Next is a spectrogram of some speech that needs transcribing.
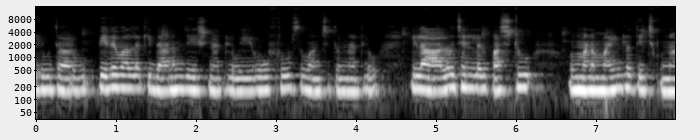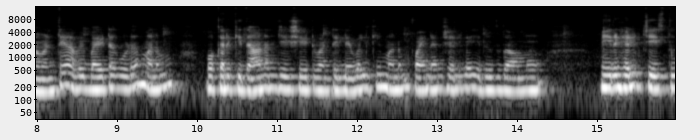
ఎదుగుతారు. పేదవాళ్ళకి దానం చేసినట్లు ఏవో ఫ్రూట్స్ వంచుతున్నట్లు ఇలా ఆలోచనలు ఫస్ట్ మనం మైండ్లో తెచ్చుకున్నామంటే అవి బయట కూడా మనం ఒకరికి దానం చేసేటువంటి లెవెల్కి మనం ఫైనాన్షియల్గా ఎదుగుతాము. మీరు హెల్ప్ చేస్తూ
